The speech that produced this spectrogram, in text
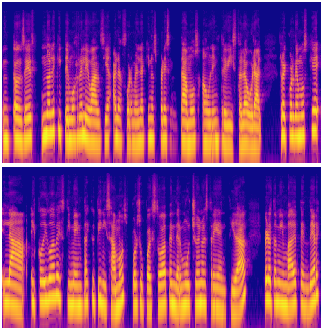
Entonces, no le quitemos relevancia a la forma en la que nos presentamos a una entrevista laboral. Recordemos que la, el código de vestimenta que utilizamos, por supuesto, va a depender mucho de nuestra identidad, pero también va a depender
